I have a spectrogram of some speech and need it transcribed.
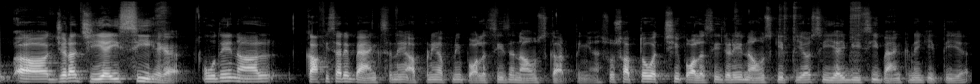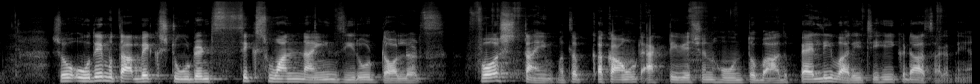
ਅ, uh, ਜਿਹੜਾ GIC ਹੈਗਾ ਉਹਦੇ ਨਾਲ ਕਾਫੀ ਸਾਰੇ ਬੈਂਕਸ ਨੇ ਆਪਣੀ ਆਪਣੀ ਪਾਲਿਸੀਜ਼ ਅਨਾਉਂਸ ਕਰਤੀਆਂ। ਸੋ ਸਭ ਤੋਂ ਅੱਛੀ ਪਾਲਿਸੀ ਜਿਹੜੀ ਅਨਾਉਂਸ ਕੀਤੀ ਹੈ ਉਹ CIBC ਬੈਂਕ ਨੇ ਕੀਤੀ ਹੈ ਸੋ ਉਹਦੇ ਮੁਤਾਬਿਕ ਸਟੂਡੈਂਟਸ 6190 ਡਾਲਰਸ ਫਰਸਟ ਟਾਈਮ ਮਤਲਬ ਅਕਾਊਂਟ ਐਕਟੀਵੇਸ਼ਨ ਹੋਣ ਤੋਂ ਬਾਅਦ ਪਹਿਲੀ ਵਾਰੀ 'ਚ ਹੀ ਕਢਾ ਸਕਦੇ ਆ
